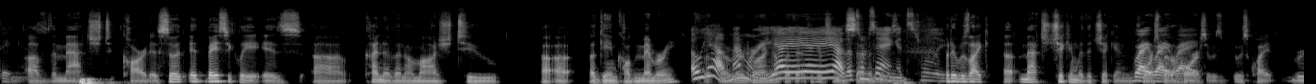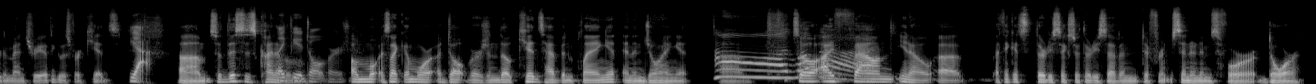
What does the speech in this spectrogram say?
thing is. of the matched card is. So it, it basically is uh, kind of an homage to uh, a, a game called Memory. oh yeah, that memory. Yeah, yeah, yeah, yeah. the That's what I'm saying. It's totally. But it was like uh, match chicken with a chicken, Right, horse right, with a right. horse. It was it was quite rudimentary. I think it was for kids. Yeah. Um. So this is kind like of like the adult version. a more. It's like a more adult version, though. Kids have been playing it and enjoying it. oh, I love so I found, you know, uh, I think it's 36 or 37 different synonyms for door.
